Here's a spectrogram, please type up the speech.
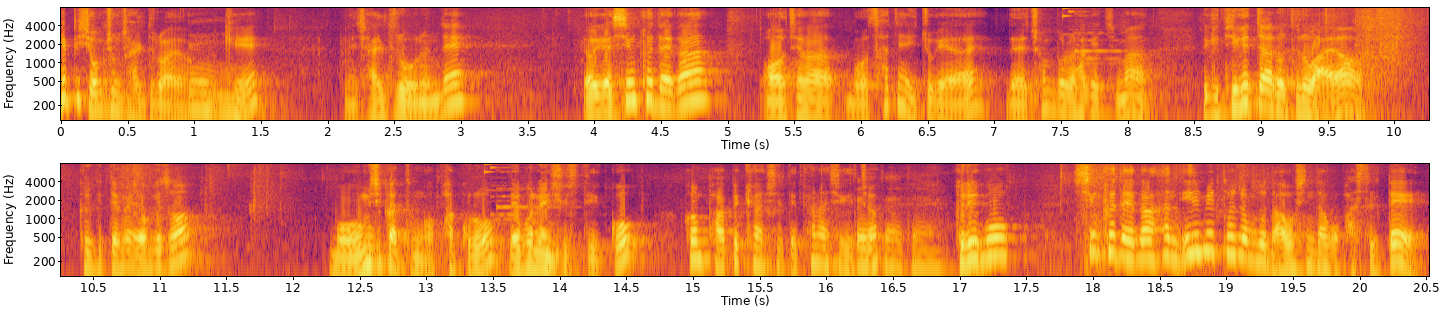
햇빛이 엄청 잘 들어와요. 네. 이렇게 네, 잘 들어오는데 여기가 싱크대가 어 제가 뭐 사진 이쪽에 네 첨부를 하겠지만 이렇게 디귿자로 들어와요. 그렇기 때문에 여기서 뭐 음식 같은 거 밖으로 내보내실 수도 있고 그럼 바베큐 하실 때 편하시겠죠? 네, 네, 네. 그리고 싱크대가 한 1m 정도 나오신다고 봤을 때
